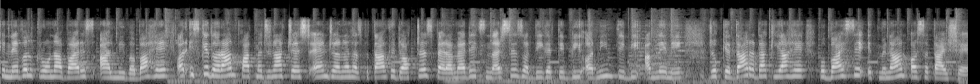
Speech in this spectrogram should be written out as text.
कि नेवल कोरोना वायरस आलमी वबा है और इसके दौरान फातमा जना चेस्ट एंड जनरल अस्पताल के डॉक्टर्स पैरामेडिक्स नर्सेज और दीगर तिब्बी और नीम तिब्बी अमले ने जो किरदार अदा किया है, वो बायस इतमान और सतश है।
